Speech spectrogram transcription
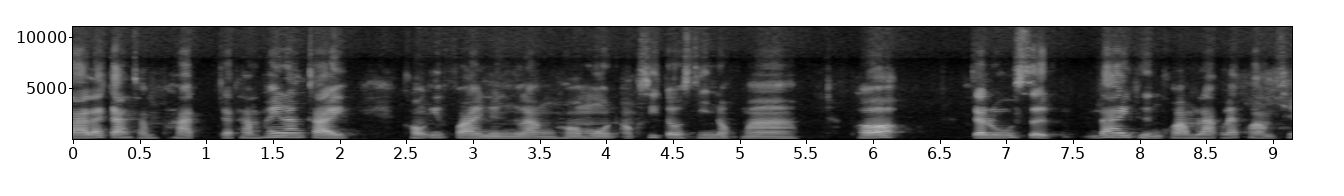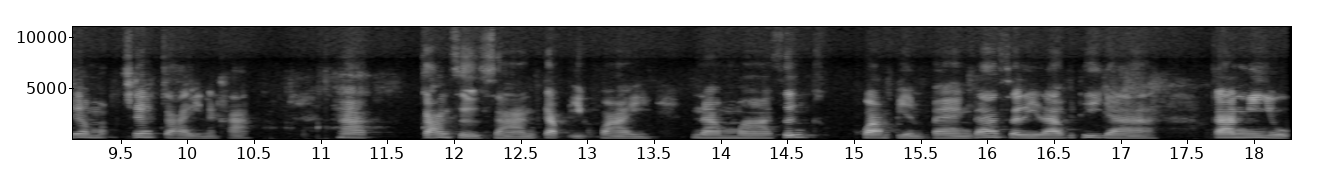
ตาและการสัมผัสจะทำให้ร่างกายของอีกฝ่ายหนึ่งหลั่งฮอร์โมนออกซิโตซินออกมา เพราะจะรู้สึกได้ถึงความรักและความเชื่อเชื่อใจนะคะ หากการสื่อสารกับอีกฝ่ายนำมาซึ่งความเปลี่ยนแปลงด้านสรีรวิทยา การมีอยู่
